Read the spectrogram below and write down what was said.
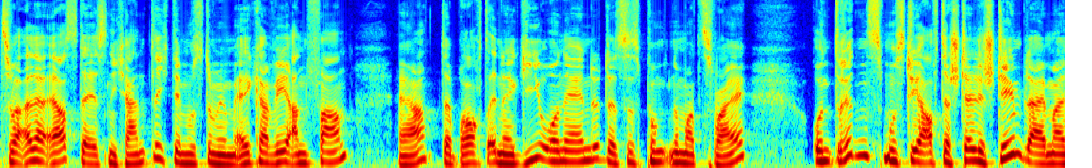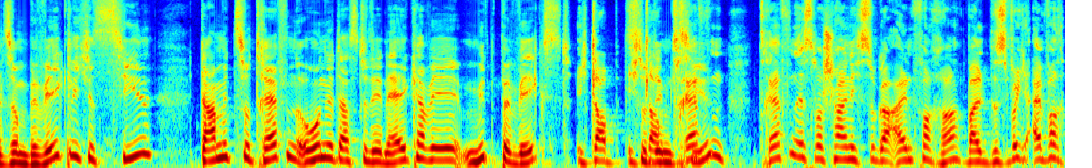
zuallererst, der ist nicht handlich, den musst du mit dem LKW anfahren. Ja, der braucht Energie ohne Ende, das ist Punkt Nummer zwei. Und drittens musst du ja auf der Stelle stehen bleiben, also ein bewegliches Ziel damit zu treffen, ohne dass du den LKW mitbewegst. Ich glaube, ich zu glaub, dem Ziel. treffen, treffen ist wahrscheinlich sogar einfacher, weil das wirklich einfach,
